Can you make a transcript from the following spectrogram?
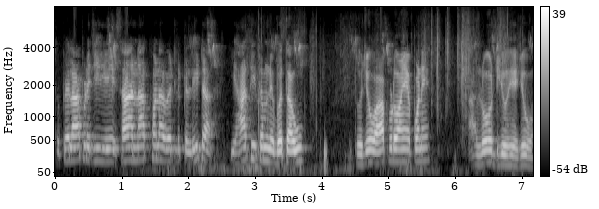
તો પહેલાં આપણે જે સા નાખવાના હોય એટલે કે લીટા, એ હાથી તમને બતાવું. તો જો આપણો અહીંયા પણ આ લોઢિયો છે, જુઓ.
